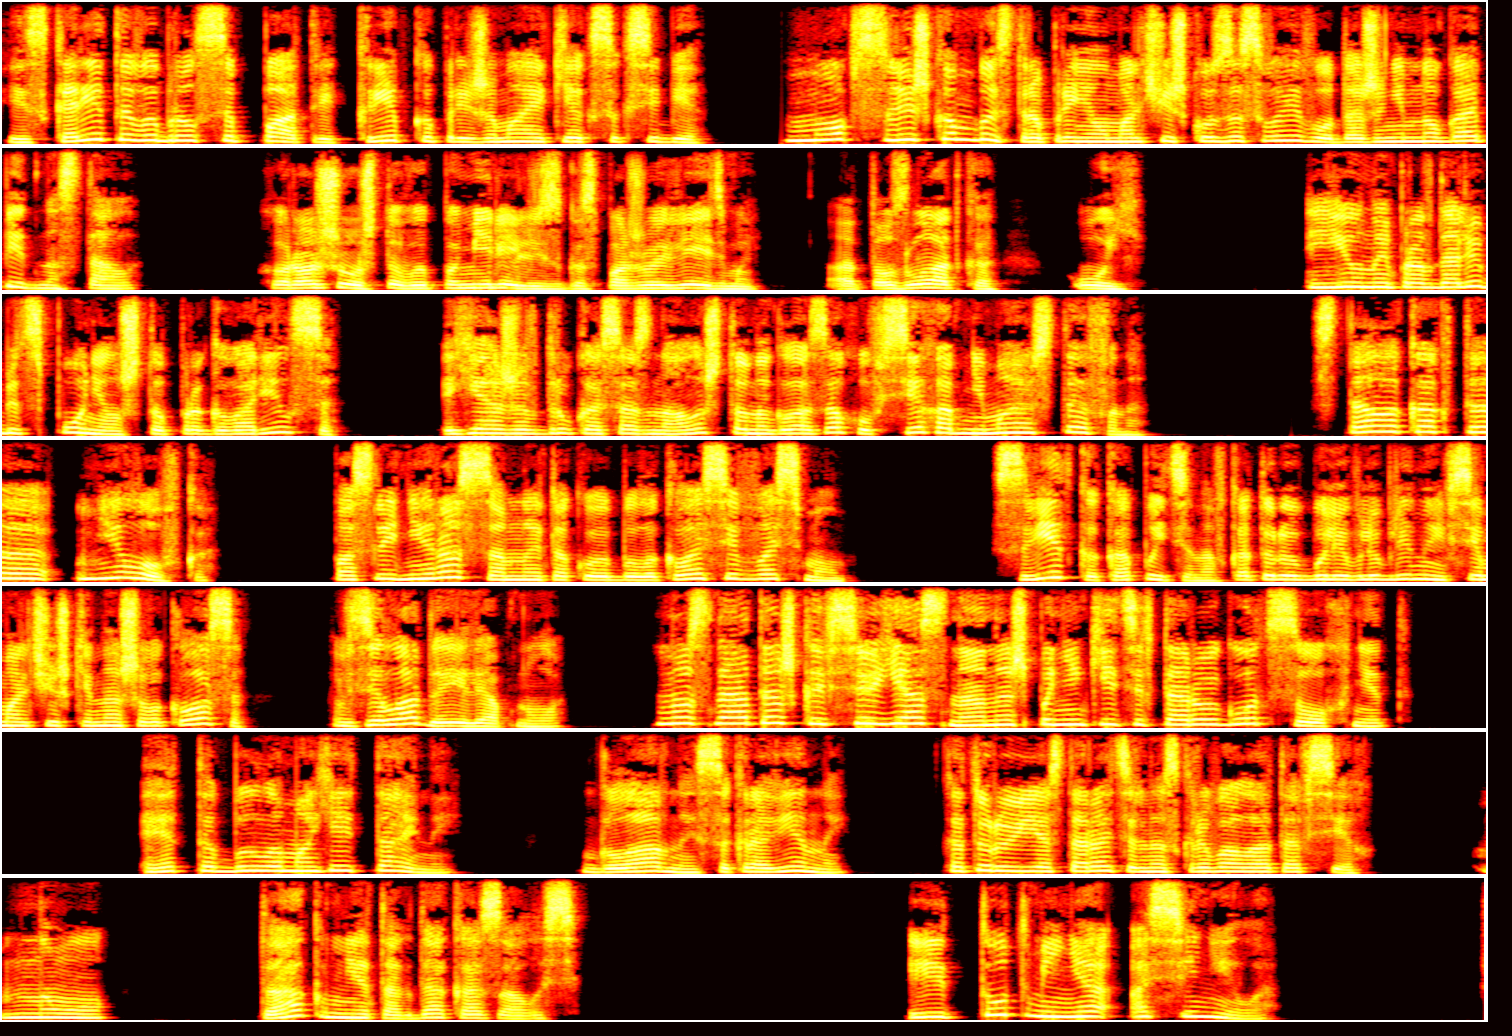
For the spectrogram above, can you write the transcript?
Из кареты выбрался Патрик, крепко прижимая кекса к себе. Мопс слишком быстро принял мальчишку за своего, даже немного обидно стало. Хорошо, что вы помирились с госпожой ведьмой, а то Златка... Ой, Юный правдолюбец понял, что проговорился. Я же вдруг осознала, что на глазах у всех обнимаю Стефана. Стало как-то неловко. Последний раз со мной такое было в классе в восьмом. Светка Копытина, в которую были влюблены все мальчишки нашего класса, взяла да и ляпнула. «Ну, с Наташкой все ясно, она ж по Никите второй год сохнет». Это было моей тайной, главной, сокровенной, которую я старательно скрывала ото всех. Ну, так мне тогда казалось. И тут меня осенило.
